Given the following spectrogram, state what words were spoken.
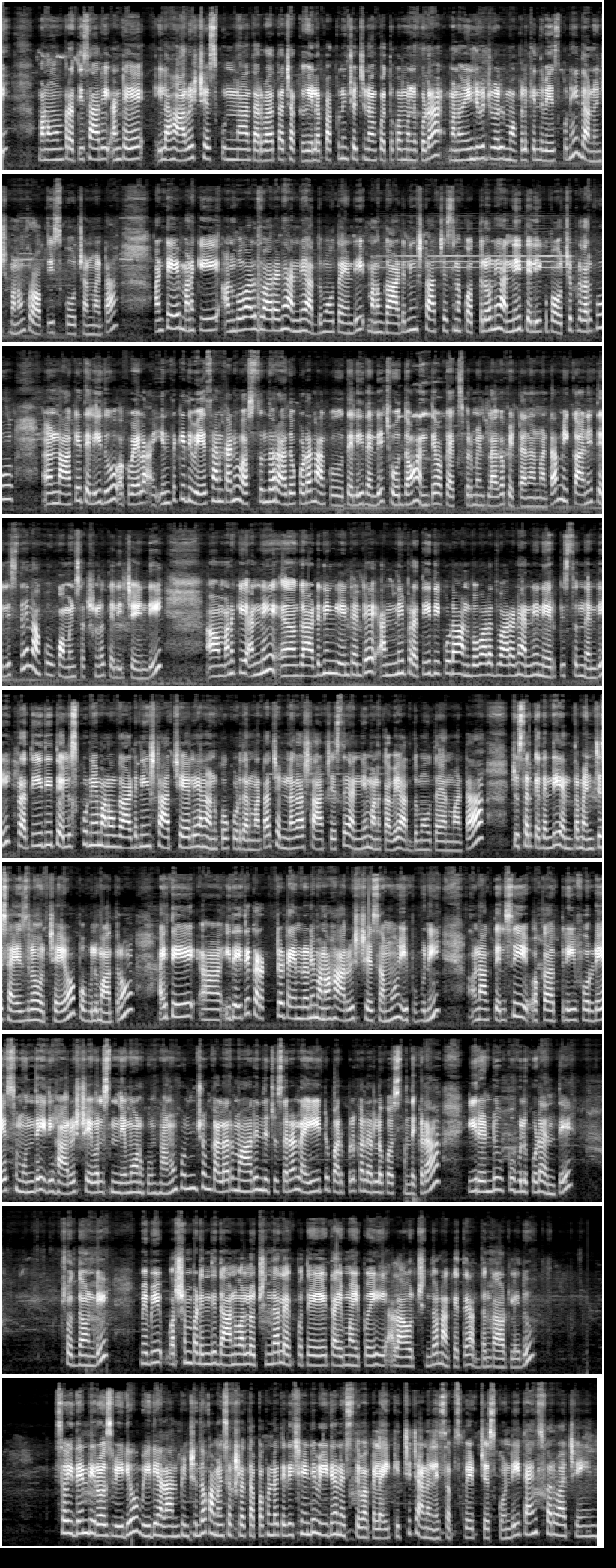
మనం ప్రతిసారి అంటే ఇలా హార్వెస్ట్ చేసుకున్న తర్వాత చక్కగా ఇలా పక్క నుంచి వచ్చిన కొత్త కొమ్మలు కూడా మనం ఇండివిజువల్ మొక్కల కింద వేసుకుని దాని నుంచి మనం క్రాప్ తీసుకోవచ్చు అనమాట అంటే మనకి అనుభవాల ద్వారానే అన్నీ అర్థమవుతాయండి. మనం గార్డెనింగ్ స్టార్ట్ చేసిన కొత్తలోనే అన్నీ తెలియకపోవచ్చు. ఇప్పటి వరకు నాకే తెలియదు ఒకవేళ ఇంతకీ ఇది వేసాను కానీ వస్తుందో రాదో కూడా నాకు తెలియదండి చూద్దాం. అంతే ఒక ఎక్స్పెరిమెంట్ లాగా పెట్టాను అనమాట మీకు కానీ తెలిస్తే నాకు కామెంట్ సెక్షన్లో తెలియచేయండి. మనకి అన్ని గార్డెనింగ్ ఏంటంటే అన్ని ప్రతిదీ కూడా అనుభవాల ద్వారానే అన్నీ నేర్పిస్తుందండి. ప్రతిదీ తెలుసుకునే మనం గార్డెనింగ్ స్టార్ట్ చేయాలి అని అనుకోకూడదు అనమాట చిన్నగా స్టార్ట్ చేస్తే అన్నీ మనకు అవే అర్థమవుతాయి అనమాట చూసారు కదండి ఎంత మంచి సైజులో వచ్చాయో పువ్వులు మాత్రం. అయితే ఇదైతే కరెక్ట్ టైంలోనే మనం హార్వెస్ట్ చేసాము ఈ పువ్వుని. నాకు తెలిసి ఒక త్రీ ఫోర్ డేస్ ముందే ఇది హార్వెస్ట్ చేయవలసిందేమో అనుకుంటున్నాను. కొంచెం కలర్ మారింది చూసారా? లైట్ పర్పుల్ కలర్లోకి వస్తుంది ఇక్కడ. ఈ రెండు పువ్వులు కూడా అంతే. చూద్దామండి. మేబీ వర్షం పడింది దానివల్ల వచ్చిందా లేకపోతే టైం అయిపోయి అలా వచ్చిందో నాకైతే అర్థం కావట్లేదు. సో ఇదండి ఈరోజు వీడియో. వీడియో ఎలా అనిపించిందో కామెంట్ సెక్షన్లో తప్పకుండా తెలియచేయండి. వీడియో నచ్చితే ఒక లైక్ ఇచ్చి ఛానల్ని సబ్స్క్రైబ్ చేసుకోండి. Thanks for watching.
